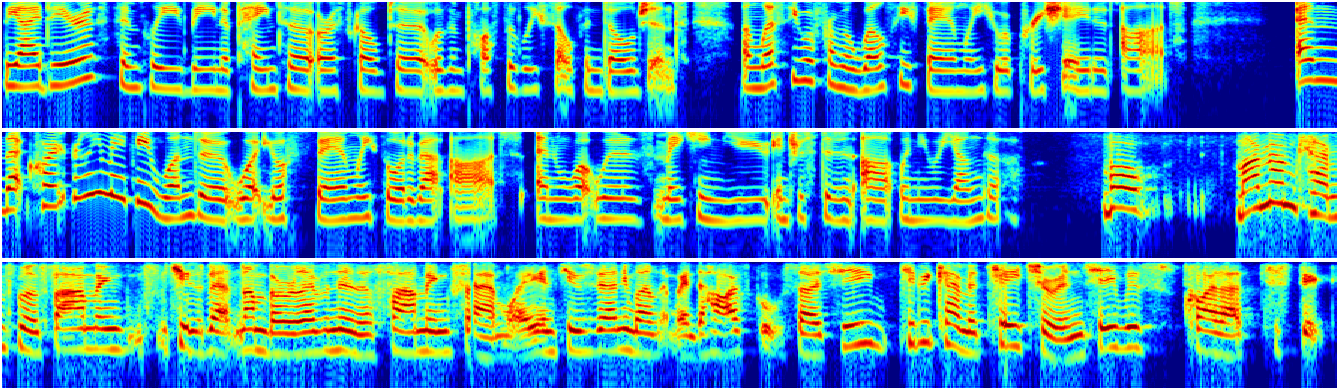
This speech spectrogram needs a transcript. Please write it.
the idea of simply being a painter or a sculptor was impossibly self indulgent, unless you were from a wealthy family who appreciated art. And that quote really made me wonder what your family thought about art and what was making you interested in art when you were younger. Well, my mum came from a farming, she was about number 11 in a farming family, and she was the only one that went to high school. So she, she became a teacher, and she was quite artistic,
